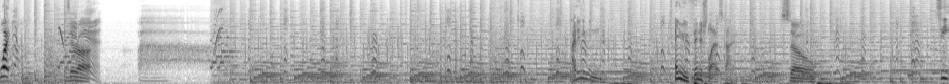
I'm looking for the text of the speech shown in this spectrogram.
What? Is there a... I didn't even... I didn't even finish last time. So... See...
